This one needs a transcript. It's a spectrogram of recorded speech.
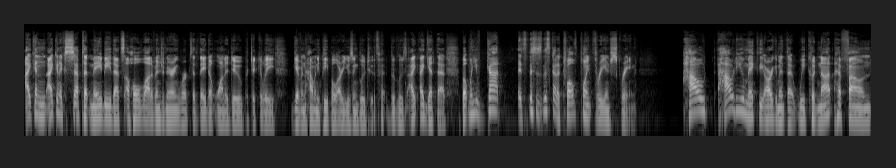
I can i can accept that maybe that's a whole lot of engineering work that they don't want to do particularly given how many people are using bluetooth bluetooth. I, I get that. But when you've got it's this is this got a 12.3 inch screen how how do you make the argument that we could not have found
